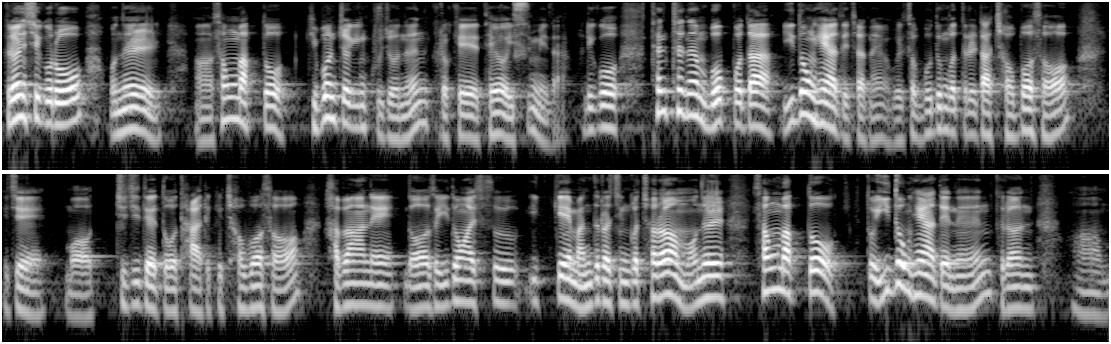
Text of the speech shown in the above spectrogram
그런 식으로 오늘 어, 성막도 기본적인 구조는 그렇게 되어 있습니다. 그리고 텐트는 무엇보다 이동해야 되잖아요. 그래서 모든 것들을 다 접어서 이제 뭐 지지대도 다 이렇게 접어서 가방 안에 넣어서 이동할 수 있게 만들어진 것처럼 오늘 성막도 또 이동해야 되는 그런 어,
